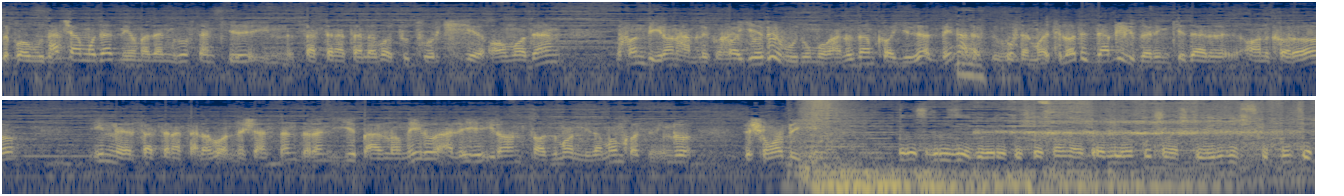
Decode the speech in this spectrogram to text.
سپاه بودم. هر چند مدت می اومدن می گفتن که این سلطنت طلبا تو ترکیه آمادن می‌خوان به ایران حمله کنن. کاگبه بود اون موقع. کاگبه از بین نرفته گفتن ما اطلاعات دقیق داریم که در آنکارا این سلطنت طلبان نشستن دارن یه برنامه رو علیه ایران سازمان میدن ما میخواستیم این رو به شما بگیم Ваши друзья говорят, что основная проблема Путина, что юридический комитет,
